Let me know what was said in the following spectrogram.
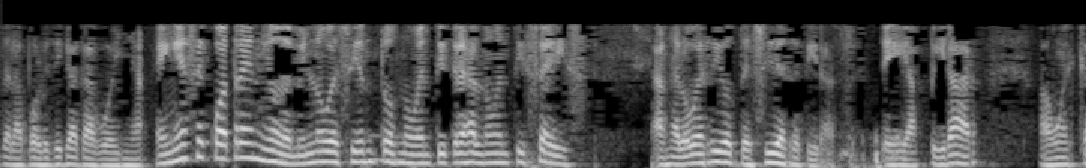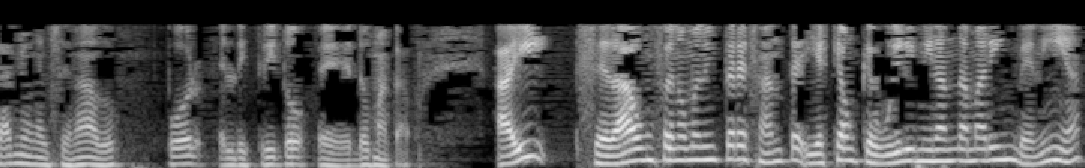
de la política cagüeña. En ese cuatrenio de 1993 al 96, Ángelo Berrío decide retirarse y aspirar a un escaño en el Senado por el distrito eh, de Macao. Ahí se da un fenómeno interesante y es que aunque Willy Miranda Marín venía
